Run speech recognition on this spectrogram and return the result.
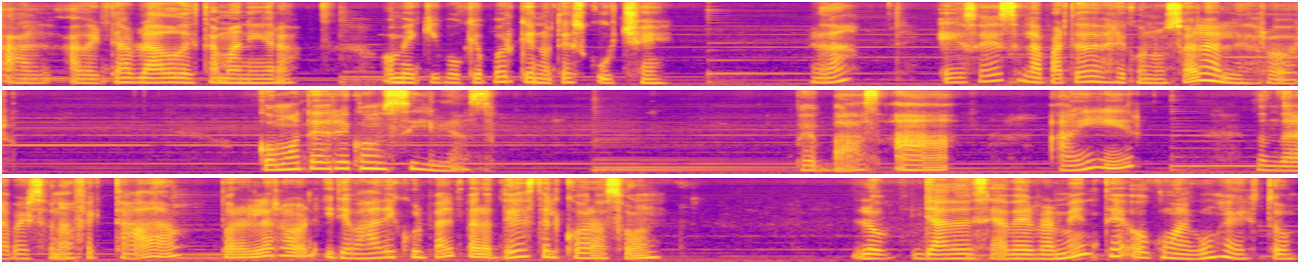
al haberte hablado de esta manera. O me equivoqué porque no te escuché. ¿Verdad? Esa es la parte de reconocer el error. ¿Cómo te reconcilias? Pues vas a, ir donde la persona afectada por el error y te vas a disculpar, pero desde el corazón. Ya lo desea verbalmente o con algún gesto.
